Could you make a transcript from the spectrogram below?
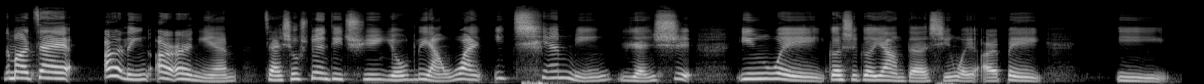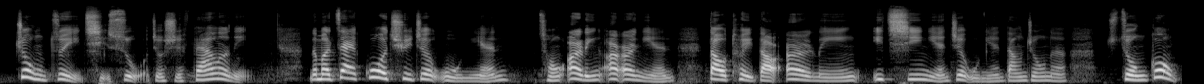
那么，在二零二二年，在休斯顿地区有两万一千名人士因为各式各样的行为而被以重罪起诉，就是 felony。那么，在过去这五年，从二零二二年倒退到二零一七年这五年当中呢，总共。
